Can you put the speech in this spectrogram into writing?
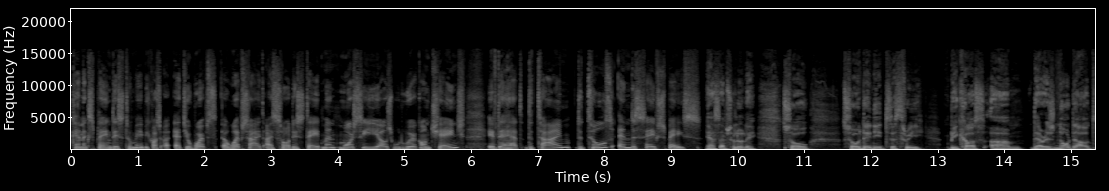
can explain this to me because uh, at your webs, uh, website I saw this statement: more CEOs would work on change if they had the time, the tools, and the safe space. Yes, absolutely. So, so they need the three because um, there is no doubt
